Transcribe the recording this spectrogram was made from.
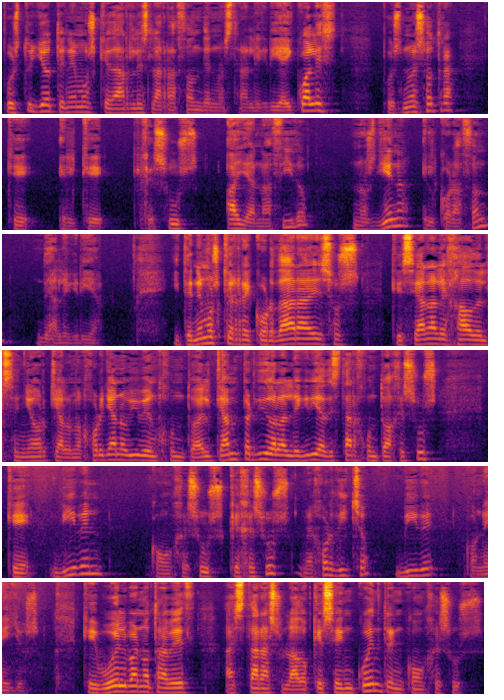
pues tú y yo tenemos que darles la razón de nuestra alegría. ¿Y cuál es? Pues no es otra que el que Jesús haya nacido nos llena el corazón de alegría. Y tenemos que recordar a esos que se han alejado del Señor, que a lo mejor ya no viven junto a Él, que han perdido la alegría de estar junto a Jesús, que viven con Jesús, que Jesús, mejor dicho, vive con ellos, que vuelvan otra vez a estar a su lado, que se encuentren con Jesús.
